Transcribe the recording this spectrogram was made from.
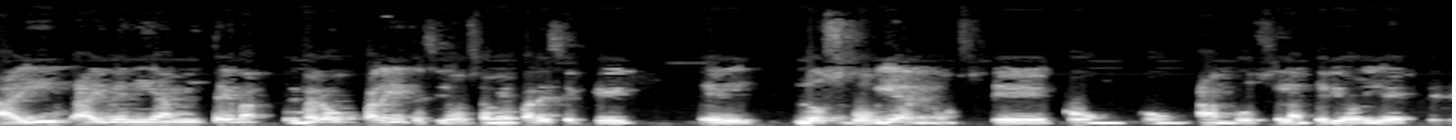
Ahí, ahí venía mi tema, primero un paréntesis, o sea, a me parece que el, los gobiernos eh, con, con, ambos, el anterior y este,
